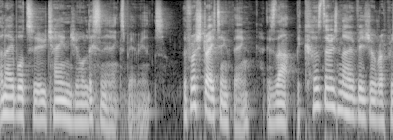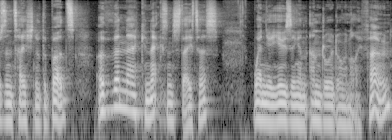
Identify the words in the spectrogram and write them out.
unable to change your listening experience. The frustrating thing is that because there is no visual representation of the buds other than their connection status when you're using an Android or an iPhone,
